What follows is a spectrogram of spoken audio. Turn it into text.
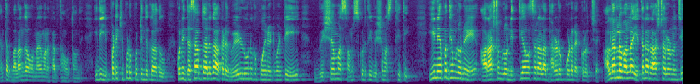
ఎంత బలంగా ఉన్నాయో మనకు అర్థమవుతోంది. ఇది ఇప్పటికిప్పుడు పుట్టింది కాదు. కొన్ని దశాబ్దాలుగా అక్కడ వేళ్ళూనుకు పోయినటువంటి విషమ సంస్కృతి విషమ స్థితి. ఈ నేపథ్యంలోనే ఆ రాష్ట్రంలో నిత్యావసరాల ధరలకు కూడా రెక్కలొచ్చాయి. అల్లర్ల వల్ల ఇతర రాష్ట్రాల నుంచి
